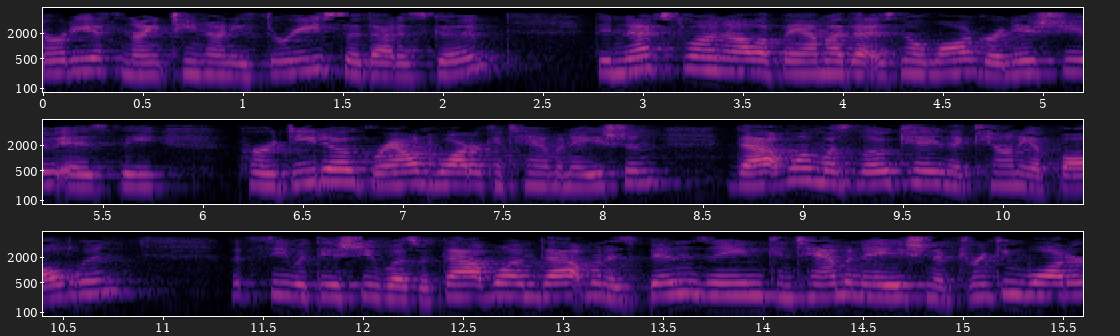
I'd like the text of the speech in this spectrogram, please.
30th, 1993, so that is good. The next one, Alabama, that is no longer an issue is the Perdido groundwater contamination. That one was located in the county of Baldwin. Let's see what the issue was with that one. That one is benzene contamination of drinking water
